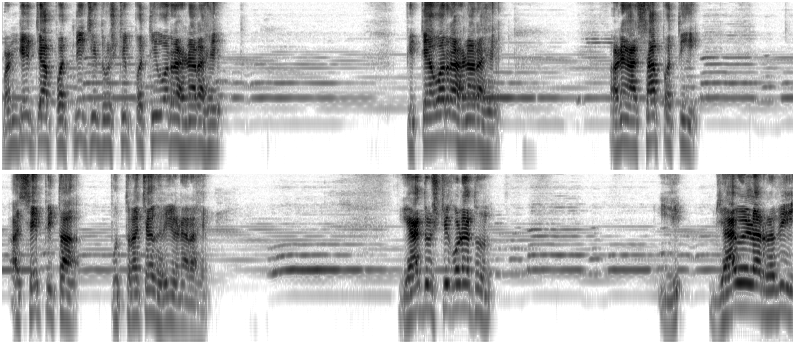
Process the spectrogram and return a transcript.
म्हणजे त्या पत्नीची दृष्टी पतीवर राहणार आहे. पित्यावर राहणार आहे. आणि असा पती असे पिता पुत्राच्या घरी येणार आहे. या दृष्टिकोनातून ज्या वेळेला रवी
